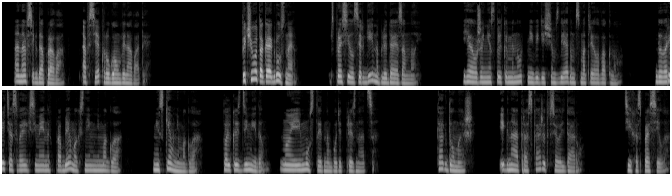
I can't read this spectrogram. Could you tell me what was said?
— она всегда права, а все кругом виноваты. «Ты чего такая грустная?» — спросил Сергей, наблюдая за мной. Я уже несколько минут невидящим взглядом смотрела в окно. Говорить о своих семейных проблемах с ним не могла. Ни с кем не могла. Только с Демидом, но и ему стыдно будет признаться. «Как думаешь, Игнат расскажет все Эльдару?» Тихо спросила.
